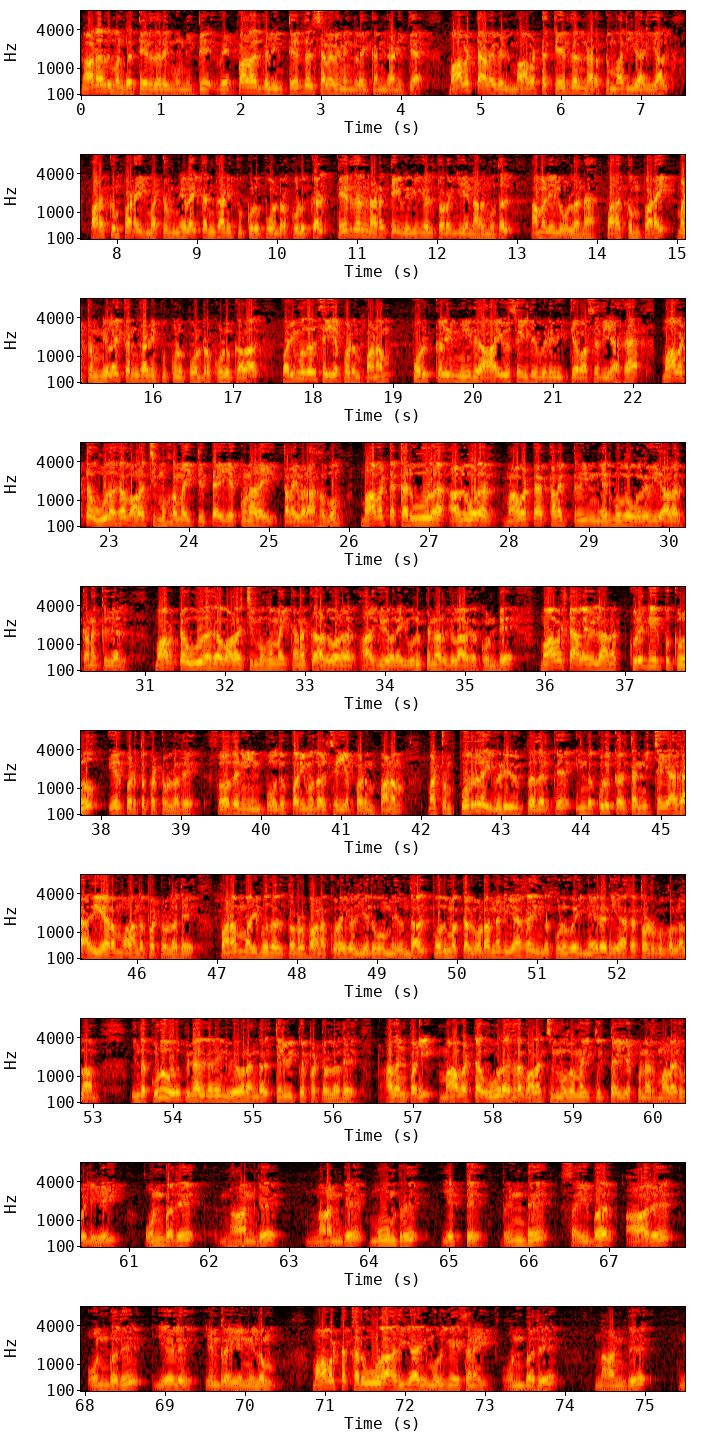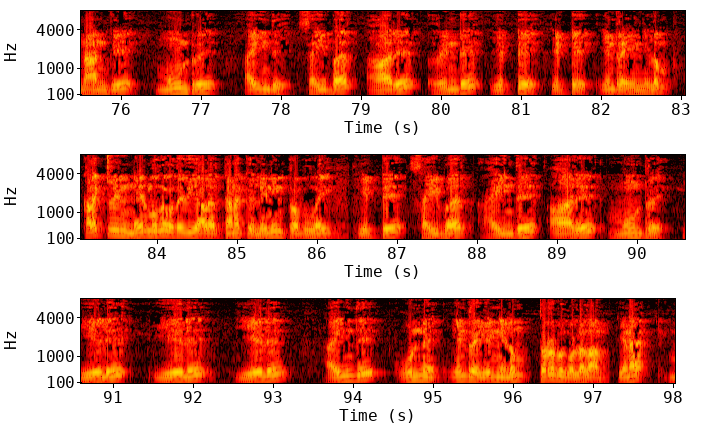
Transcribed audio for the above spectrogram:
நாடாளுமன்ற தேர்தலை முன்னிட்டு வேட்பாளர்களின் தேர்தல் செலவினங்களை கண்காணிக்க மாவட்ட அளவில் மாவட்ட தேர்தல் நடத்தும் அதிகாரியால் பறக்கும் படை மற்றும் நிலை கண்காணிப்பு குழு போன்ற குழுக்கள் தேர்தல் நடத்தை விதிகள் தொடங்கிய நாள் முதல் அமலில் உள்ளன. பறக்கும் படை மற்றும் நிலை கண்காணிப்பு குழு போன்ற குழுக்களால் பறிமுதல் செய்யப்படும் பணம் பொருட்களின் மீது ஆய்வு செய்து விடுவிக்க வசதியாக மாவட்ட ஊரக வளர்ச்சி முகமை திட்ட இயக்குநரை தலைவராகவும் மாவட்ட கருவூல அலுவலர் மாவட்ட கலெக்டரின் நேர்முக உதவியாளர் கணக்குகள் மாவட்ட ஊரக வளர்ச்சி முகமை கணக்கு அலுவலர் ஆகியோரை உறுப்பினர்களாக கொண்டு மாவட்ட அளவிலான குறைதீர்ப்பு குழு ஏற்படுத்தப்பட்டுள்ளது. சோதனையின் போது பறிமுதல் செய்யப்படும் பணம் மற்றும் பொருளை விடுவிப்பதற்கு இந்த குழுக்கள் தன்னிச்சையாக அதிகாரம் வழங்கப்பட்டுள்ளது. பணம் பறிமுதல் தொடர்பான குறைகள் எதுவும் இருந்தால் பொதுமக்கள் உடனடியாக இந்த குழுவை நேரடியாக தொடர்பு கொள்ளலாம். இந்த குழு உறுப்பினர்களின் விவரங்கள் தெரிவிக்கப்பட்டுள்ளது. அதன்படி மாவட்ட ஊரக வளர்ச்சி முகமை திட்ட இயக்குனர் மலர்வெளியை ஒன்பது நான்கு நான்கு மூன்று எட்டு ரெண்டு சைபர் ஆறு ஒன்பது ஏழு என்ற எண்ணிலும் மாவட்ட கருவூல அதிகாரி முருகேசனை ஒன்பது நான்கு நான்கு மூன்று ஐந்து சைபர் ஆறு ரெண்டு எட்டு எட்டு என்ற எண்ணிலும் கலெக்டரின் நேர்முக உதவியாளர் கணக்கு லெனின் பிரபுவை எட்டு சைபர் ஐந்து ஆறு மூன்று ஏழு ஏழு ஏழு ஐந்து ஒன்று என்ற எண்ணிலும் தொடர்பு கொள்ளலாம் என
